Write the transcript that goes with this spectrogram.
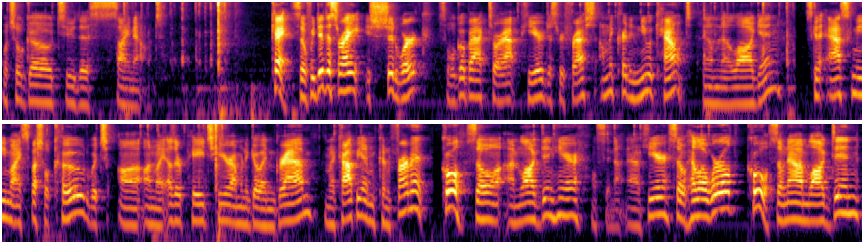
which will go to this sign out. Okay, so if we did this right, it should work. So we'll go back to our app here, just refresh. I'm gonna create a new account and I'm gonna log in. It's gonna ask me my special code, which uh, on my other page here, I'm gonna go ahead and grab. I'm gonna copy and confirm it. Cool, so I'm logged in here. I'll say not now here. So hello world, cool. So now I'm logged in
